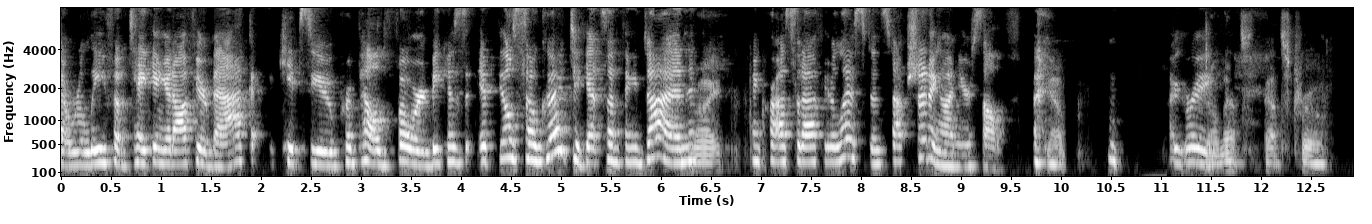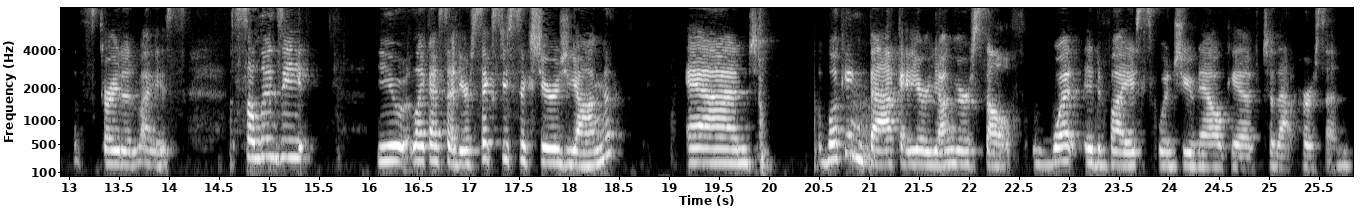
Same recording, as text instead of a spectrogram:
that relief of taking it off your back keeps you propelled forward because it feels so good to get something done right. and cross it off your list and stop shitting on yourself. Yeah. I agree. No, that's that's true. That's great advice. So Lindsay, you, like I said, you're 66 years young. And looking back at your younger self, what advice would you now give to that person?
